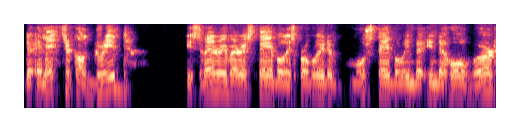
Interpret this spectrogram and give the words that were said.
the electrical grid is very very stable. It's probably the most stable in the in the whole world.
